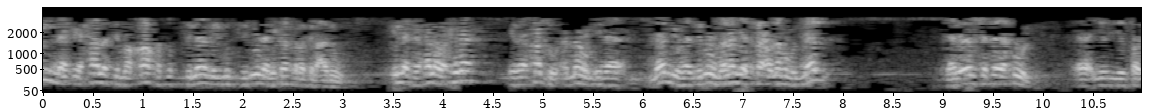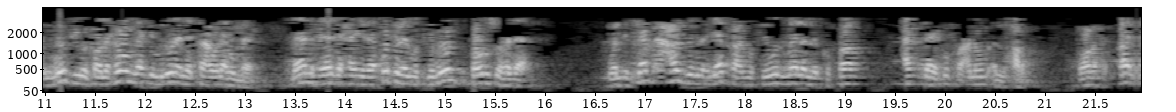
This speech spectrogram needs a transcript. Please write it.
إلا في حالة مخافة اصطلام المسلمين لكثرة العدو. إلا في حالة واحدة إذا خشوا أنهم إذا لم يهاجموهم ولم يدفعوا لهم المال يعني الإمام الشافعي يقول ممكن يصالحوهم لكن بدون أن يدفعوا لهم مال لأن في هذه الحالة إذا قتل المسلمون فهم شهداء. والإسلام أعز من أن يدفع المسلمون مالا للكفار حتى يكف عنهم الحرب. واضح؟ قال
